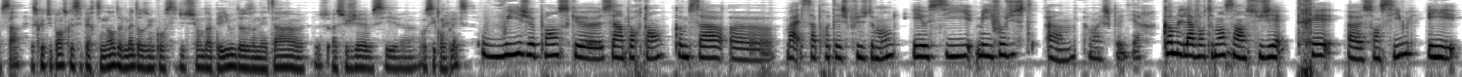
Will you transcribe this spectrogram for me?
ça. Est-ce que tu penses que c'est pertinent de le mettre dans une Constitution d'un pays ou dans un État, un sujet aussi aussi complexe? Oui, je pense que c'est important. Comme ça, bah, ça protège plus de monde. Et aussi, mais il faut juste, comment je peux dire, comme l'avortement c'est un sujet très euh, sensible et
